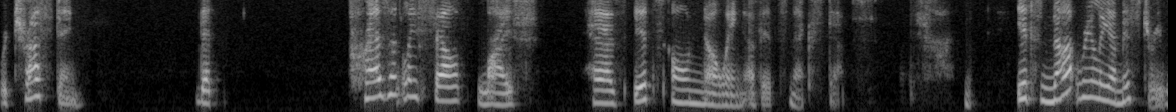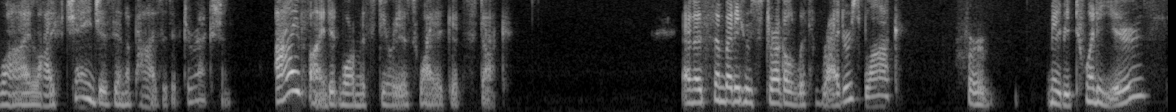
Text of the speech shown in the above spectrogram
We're trusting that presently felt life has its own knowing of its next steps. It's not really a mystery why life changes in a positive direction. I find it more mysterious why it gets stuck. And as somebody who struggled with writer's block for maybe 20 years,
